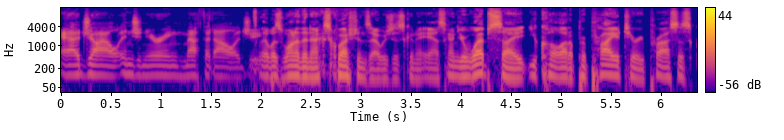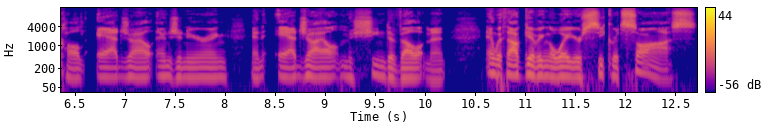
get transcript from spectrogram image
agile engineering methodology. That was one of the next questions I was just going to ask. On your website, you call out a proprietary process called agile engineering and agile machine development. And without giving away your secret sauce,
